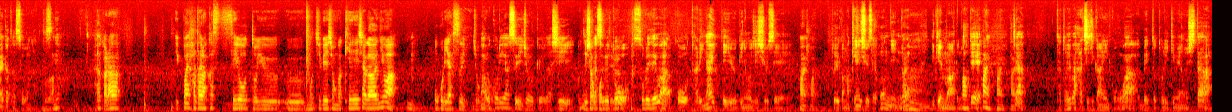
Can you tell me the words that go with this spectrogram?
え方はそうなんですね。だから、いっぱい働かせようというモチベーションが経営者側には起こりやすい状況、まあ、起こりやすい状況だしもしかするとそれではこう足りないっていう技能実習生というかまあ研修生本人の意見もあるのでじゃあ例えば8時間以降は別途取り決めをした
